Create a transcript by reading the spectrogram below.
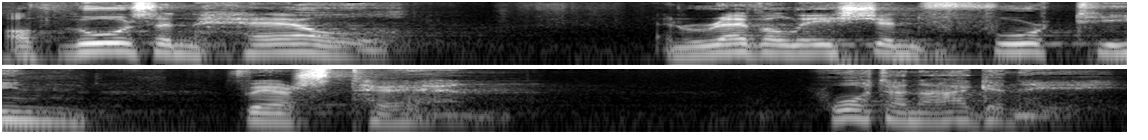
of those in hell in Revelation 14, Verse 10. What an agony.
